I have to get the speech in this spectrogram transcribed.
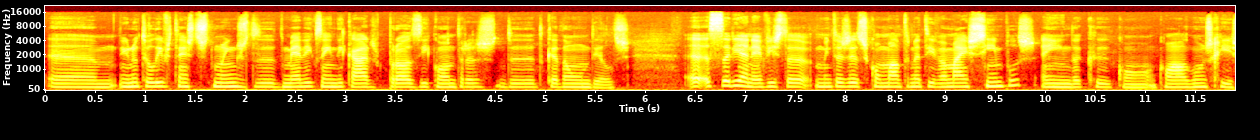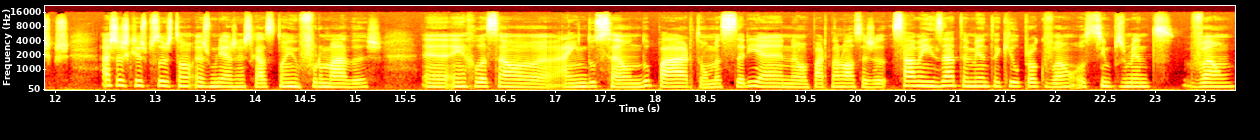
Uh, e no teu livro tens testemunhos de, de, médicos a indicar prós e contras de, de cada um deles. A cesariana é vista muitas vezes como uma alternativa mais simples, ainda que com, com alguns riscos. Achas que as pessoas estão, as mulheres neste caso, estão informadas uh, em relação à indução do parto, ou uma cesariana, ou parto normal, ou seja, sabem exatamente aquilo para o que vão, ou simplesmente vão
